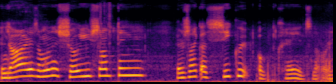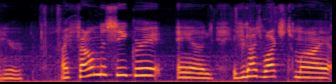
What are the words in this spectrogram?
And guys, I'm gonna show you something. There's like a secret, okay, it's not right here. I found the secret, and if you guys watched my,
